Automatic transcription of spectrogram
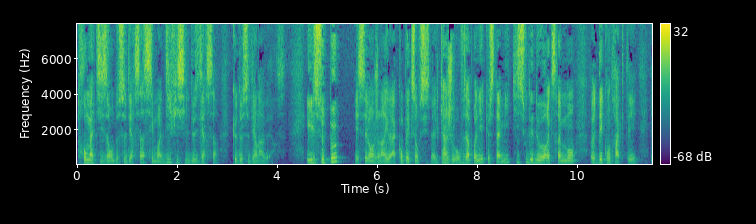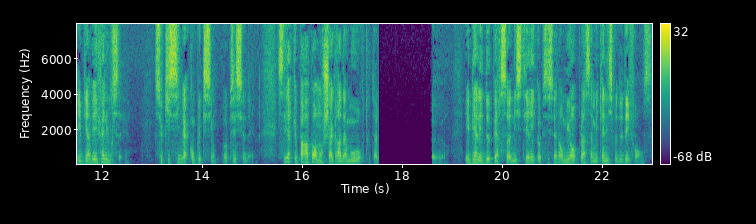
traumatisant de se dire ça, c'est moins difficile de se dire ça que de se dire l'inverse. Et il se peut et c'est là où j'en arrive à la complexion obsessionnelle, qu'un jour vous appreniez que cet ami, qui sous des dehors extrêmement euh, décontractés, eh bien, il fait un ulcère. Ce qui signe la complexion obsessionnelle. C'est-à-dire que par rapport à mon chagrin d'amour tout à l'heure, eh bien, les deux personnes hystériques obsessionnelles ont mis en place un mécanisme de défense.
